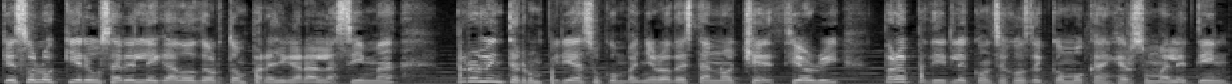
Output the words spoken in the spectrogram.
que solo quiere usar el legado de Orton para llegar a la cima, pero le interrumpiría a su compañero de esta noche, Theory, para pedirle consejos de cómo canjear su maletín,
